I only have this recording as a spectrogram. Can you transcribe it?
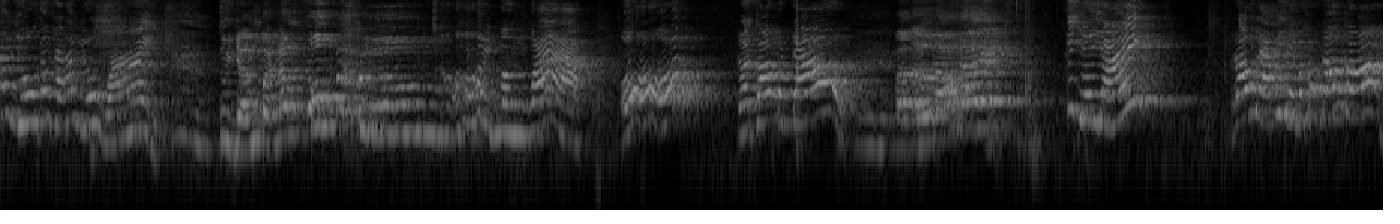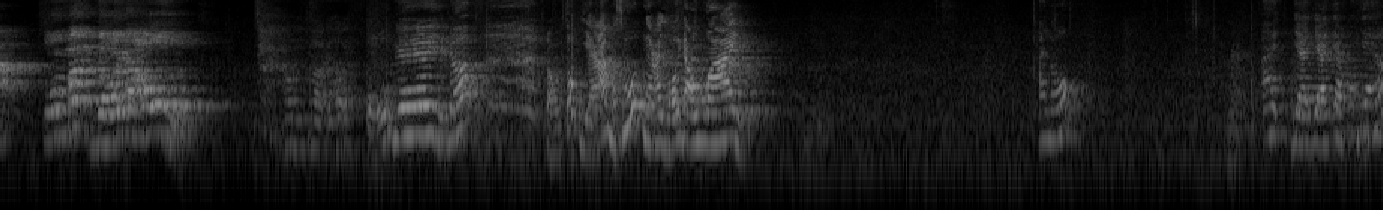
Tháo vô tháo ra tháo vô hoài. Tôi giận bà 5 phút. Trời ơi mừng quá à. Ủa ủa ủa Rồi con mình đâu? Bà tự đón Cái gì vậy? Đâu làm cái gì mà không đón con? Tôi mắc gọi đầu Trời trời ơi khổ ghê vậy đó. Rồi tóc giả mà suốt ngày gọi đầu hoài. Alo? À, Dạ dạ chào cô giáo.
